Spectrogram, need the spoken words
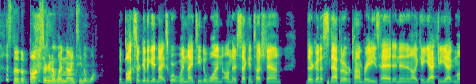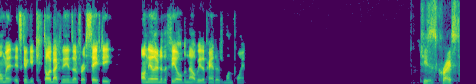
so the Bucks are going to win 19 to 1. The Bucks are going to get night score win 19 to one on their second touchdown. They're going to snap it over Tom Brady's head, and then in like a yakety yak moment, it's going to get kicked all the way back in the end zone for a safety on the other end of the field, and that will be the Panthers' one point. Jesus Christ.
